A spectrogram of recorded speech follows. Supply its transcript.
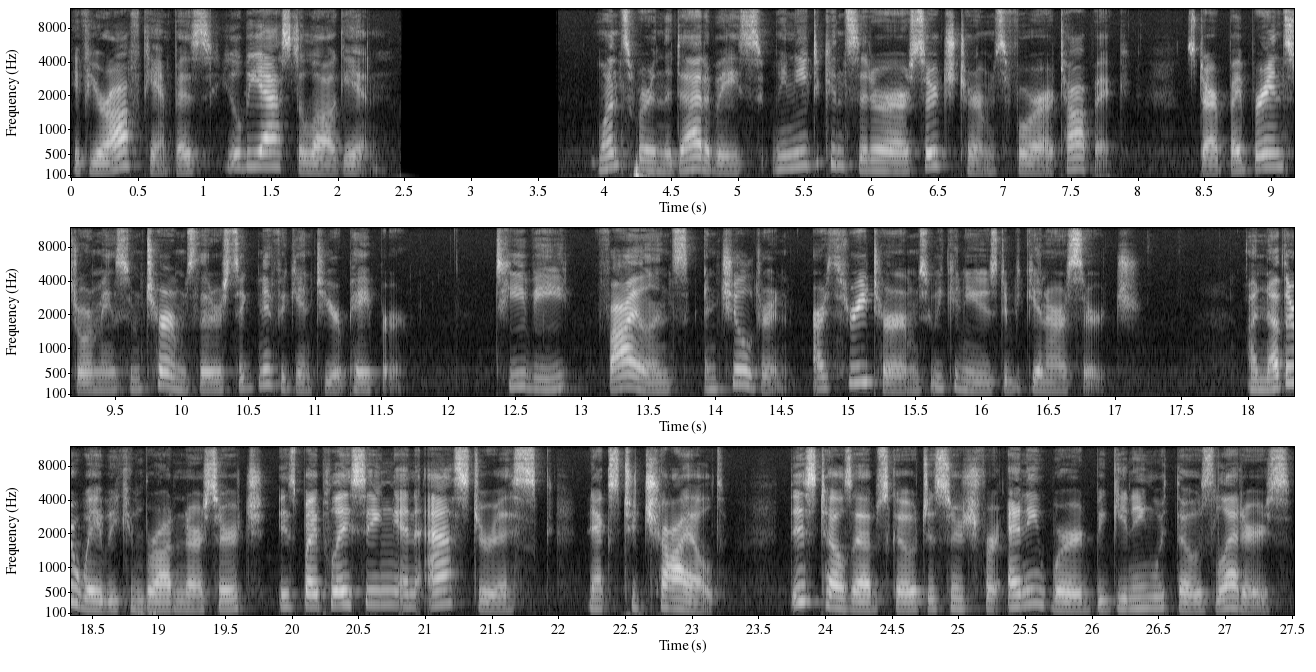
If you're off campus, you'll be asked to log in. Once we're in the database, we need to consider our search terms for our topic. Start by brainstorming some terms that are significant to your paper. TV, violence, and children are three terms we can use to begin our search. Another way we can broaden our search is by placing an asterisk next to child. This tells EBSCO to search for any word beginning with those letters,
